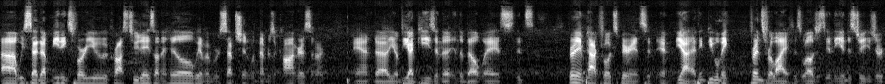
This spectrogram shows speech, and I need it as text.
Uh, we set up meetings for you across two days on the Hill. We have a reception with members of Congress and our, and uh, you know VIPs in the in the Beltway. It's it's a very impactful experience, and, and yeah, I think people make friends for life as well, just in the industry because you're.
